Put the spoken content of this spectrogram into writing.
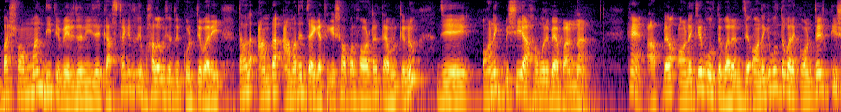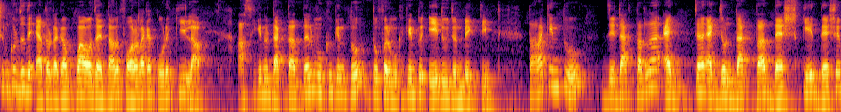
বা সম্মান দিতে পেরে যদি নিজের কাজটাকে যদি ভালোবেসে যদি করতে পারি, তাহলে আমরা আমাদের জায়গা থেকে সফল হওয়াটা তেমন কেন যে, অনেক বেশি আহামরি ব্যাপার না। হ্যাঁ আপনারা অনেকে বলতে পারেন যে, অনেকে বলতে পারে কন্টেন্ট ক্রিয়েশন করে যদি এত টাকা পাওয়া যায়, তাহলে পড়ালেখা করে কী লাভ? আজকে কিন্তু ডাক্তারদের মুখে কিন্তু, তোফের মুখে কিন্তু এই দুইজন ব্যক্তি। তারা কিন্তু যে ডাক্তাররা একটা একজন ডাক্তার দেশকে, দেশের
